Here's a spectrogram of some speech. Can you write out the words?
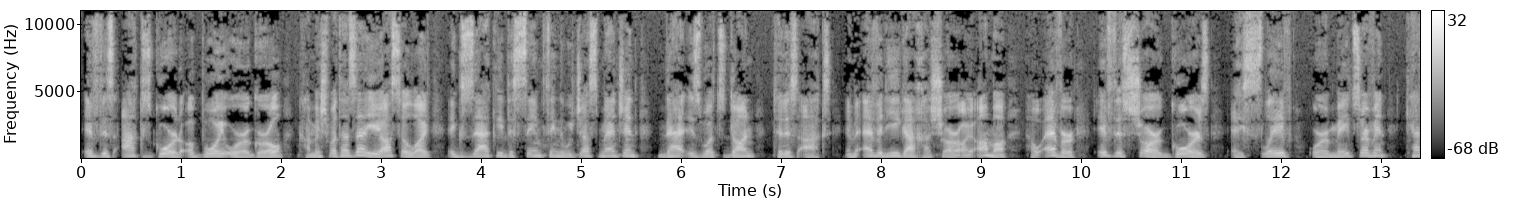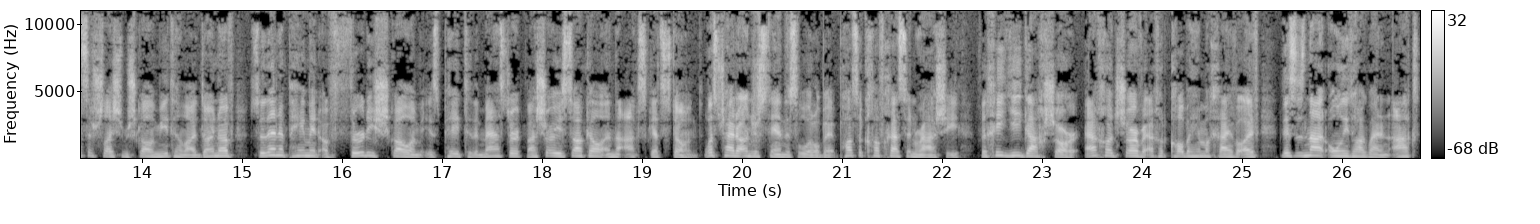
If this ox gored a boy or a girl, kamishvat hazeh exactly the same thing that we just mentioned, that is what's done to this ox. Im eved yigach hashar ama. However, if this shar gores a slave or a maidservant, kesef shleshim shkalim yitin la'adainav, so then a payment of 30 shkalim is paid to the master, vashar yisakel, and the ox gets stoned. Let's try to understand this a little bit. Pasuk Chavches and Rashi, v'chi yigach echad v'echad kol This is not only talking about an ox,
